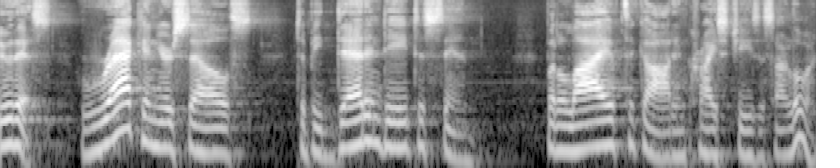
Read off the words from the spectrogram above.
do this reckon yourselves to be dead indeed to sin, but alive to God in Christ Jesus our Lord.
